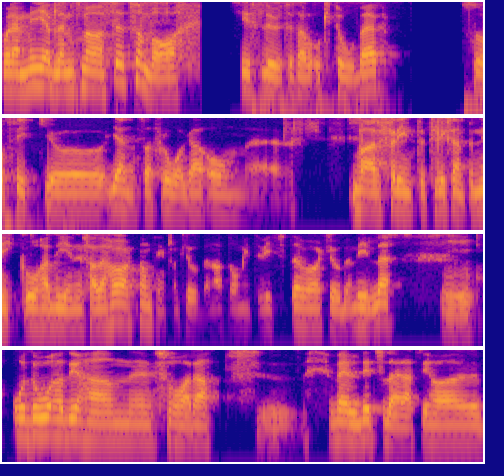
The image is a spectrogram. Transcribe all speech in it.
på det här medlemsmötet som var i slutet av oktober så fick ju Jensa fråga om eh, varför inte till exempel Nico och Hadenius hade hört någonting från klubben, att de inte visste vad klubben ville. Mm. Och då hade ju han eh, svarat eh, väldigt sådär att vi har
